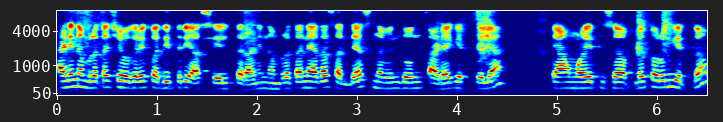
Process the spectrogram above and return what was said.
आणि नम्रताचे वगैरे कधीतरी असेल तर. आणि नम्रताने आता सध्याच नवीन दोन साड्या घेतलेल्या. त्यामुळे तिचं आपलं करून घेतलं.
